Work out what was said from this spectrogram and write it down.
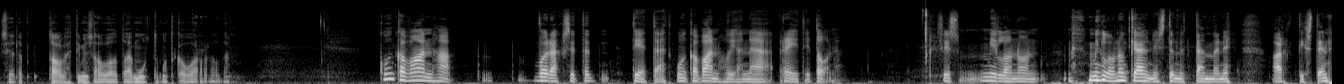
sieltä talvehtimisalueelta tai muuttomatkan varrelta. Kuinka vanha, voidaanko sitten tietää, että kuinka vanhoja nämä reitit on? Siis milloin on, milloin on käynnistynyt tämmöinen arktisten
